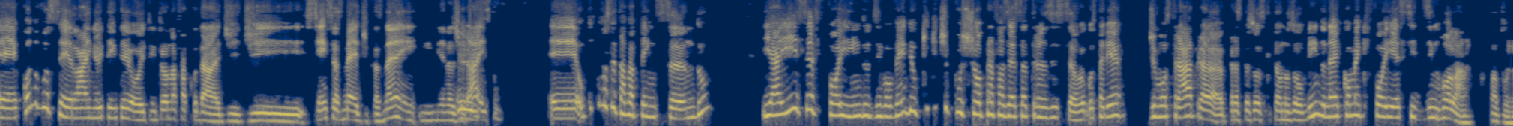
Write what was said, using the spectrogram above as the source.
É, quando você, lá em 88, entrou na faculdade de Ciências Médicas, né, em, em Minas Gerais, é, o que, que você estava pensando? E aí você foi indo desenvolvendo, e o que, que te puxou para fazer essa transição? Eu gostaria de mostrar para as pessoas que estão nos ouvindo, né, como é que foi esse desenrolar, por favor.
